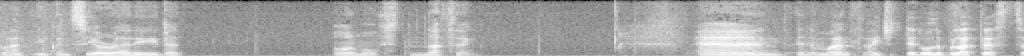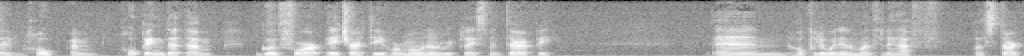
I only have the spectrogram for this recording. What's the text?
But you can see already that almost nothing and in a month I just did all the blood tests I'm hope I'm hoping that I'm good for HRT, hormonal replacement therapy. And hopefully within a month and a half, I'll start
